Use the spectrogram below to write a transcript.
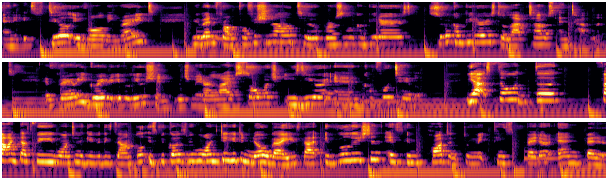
and it's still evolving, right? We went from professional to personal computers, supercomputers to laptops and tablets. A very great evolution which made our lives so much easier and comfortable. Yeah, so the fact that we wanted to give you the example is because we wanted you to know, guys, that evolution is important to make things better and better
